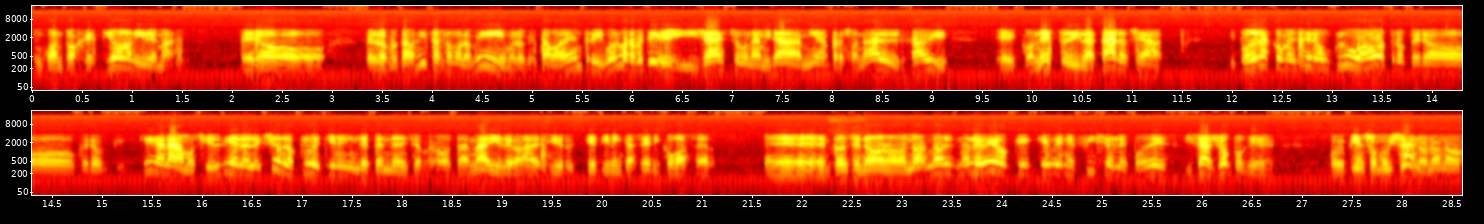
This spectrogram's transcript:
en cuanto a gestión y demás. Pero pero los protagonistas somos los mismos, los que estamos adentro, y vuelvo a repetir, y ya eso es una mirada mía personal, Javi, eh, con esto dilatar, o sea, y podrás convencer a un club o a otro, pero, pero ¿qué ganamos? Si el día de la elección los clubes tienen independencia para votar, nadie le va a decir qué tienen que hacer y cómo hacer. Eh, entonces no, no, no, no, no le veo qué, qué beneficio le podés, quizás yo porque porque pienso muy sano, no, no,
